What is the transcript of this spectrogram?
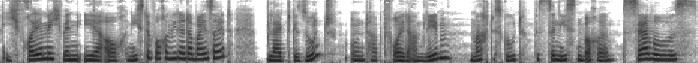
Ich freue mich, wenn ihr auch nächste Woche wieder dabei seid. Bleibt gesund und habt Freude am Leben. Macht es gut. Bis zur nächsten Woche. Servus.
